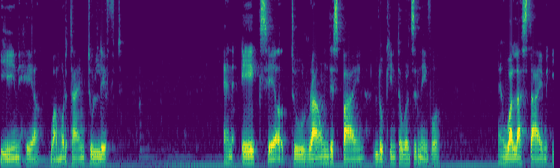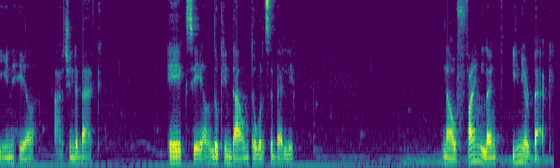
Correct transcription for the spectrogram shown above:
Inhale one more time to lift. And exhale to round the spine, looking towards the navel. And one last time, inhale, arching the back. Exhale, looking down towards the belly. Now find length in your back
